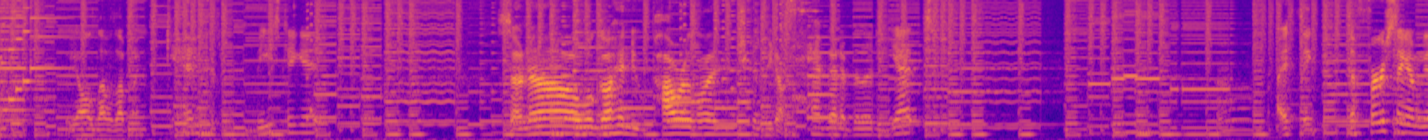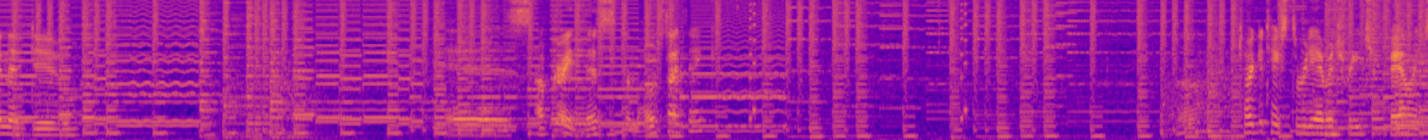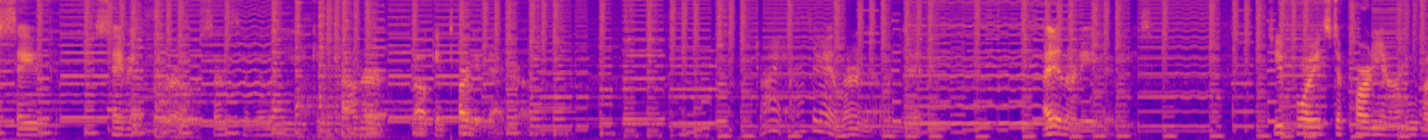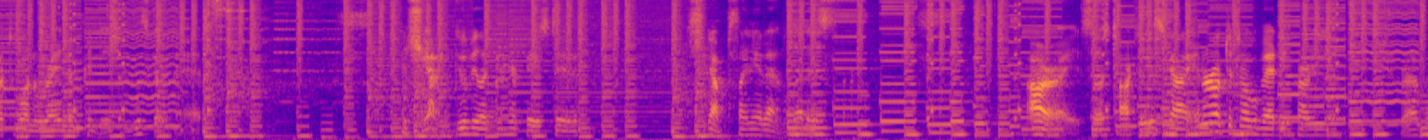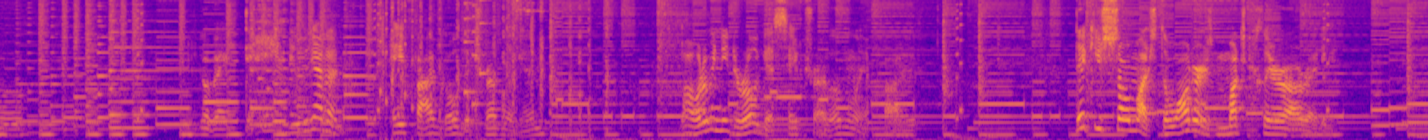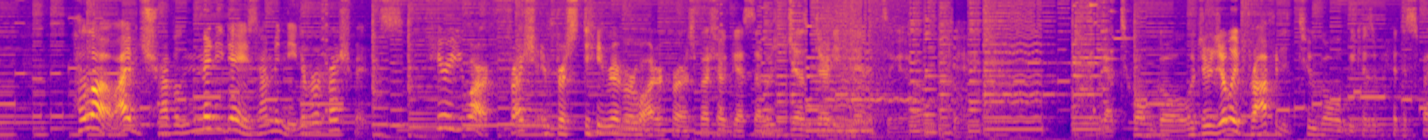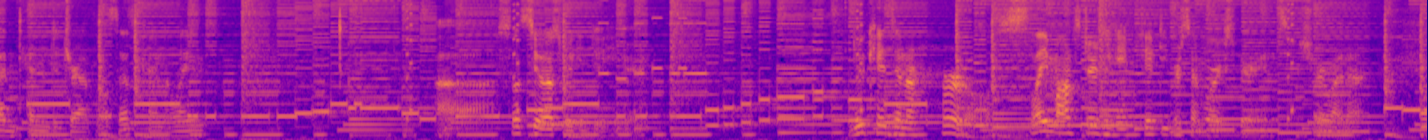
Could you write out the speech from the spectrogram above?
We all leveled up again because we're beasting it. So now we'll go ahead and do power lunge because we don't have that ability yet. I think the first thing I'm gonna do upgrade this the most, I think. Uh, target takes 3 damage for each failing save saving throw. Sensibility can counter oh can target back row. Do I I don't think I learned that one yet. I didn't learn any of these. Two points to party and remove up to one random condition. Let's go with that. And she got goofy look on her face too. She got plenty of that lettuce. Alright, so let's talk to this guy. Interrupt a total bad party. Travel. Go back. Dang, dude, we gotta pay five gold to travel again. Wow, what do we need to roll to get safe travel? I'm only five. Thank you so much. The water is much clearer already. Hello, I've traveled many days and I'm in need of refreshments. Here you are, fresh and pristine river water for our special guest that was just 30 minutes ago. Okay. We got 12 gold, which only profited 2 gold because we had to spend 10 to travel, so that's kind of lame. Uh, so let's see what else we can do here. New kids in a hurdle. Slay monsters and gain 50% more experience. Sure, why not?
